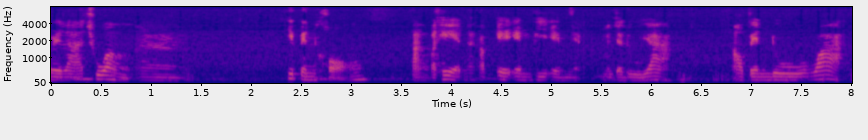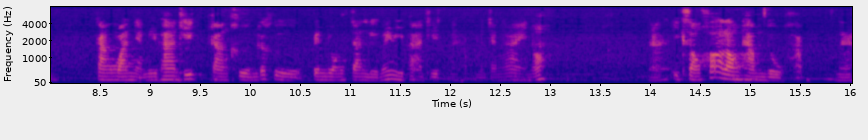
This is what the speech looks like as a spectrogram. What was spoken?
เวลาช่วงที่เป็นของต่างประเทศนะครับ AM PM เนี่ยมันจะดูยาก เอาเป็นดูว่า กลางวันเนี่ยมีพระอาทิตย์กลางคืนก็คือเป็นดวงจันทร์หรือไม่มีพระอาทิตย์นะครับมันจะง่ายเนาะนะอีกสองข้อลองทำดูครับนะ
